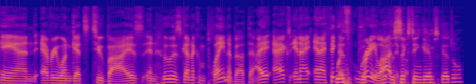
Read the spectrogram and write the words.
and everyone gets two buys, and who is going to complain about that? I, I actually, and I and I think with, that's pretty with, logical. With the 16 game schedule?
